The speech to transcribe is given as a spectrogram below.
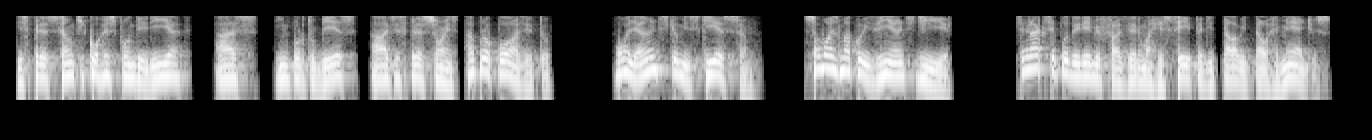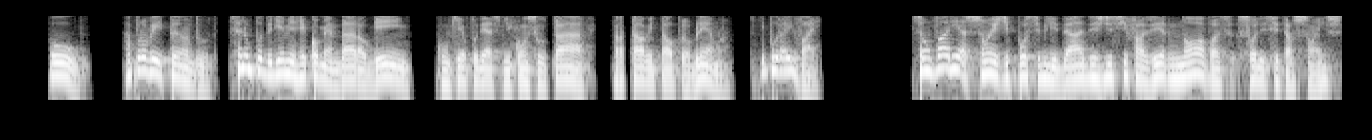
expressão que corresponderia às, em português, às expressões a propósito. Olha, antes que eu me esqueça, só mais uma coisinha antes de ir. Será que você poderia me fazer uma receita de tal e tal remédios? Ou, aproveitando, você não poderia me recomendar alguém com quem eu pudesse me consultar para tal e tal problema, e por aí vai. São variações de possibilidades de se fazer novas solicitações,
